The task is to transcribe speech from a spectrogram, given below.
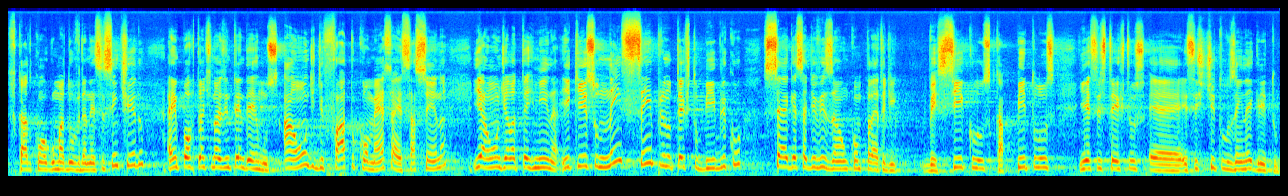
ficado com alguma dúvida nesse sentido, é importante nós entendermos aonde de fato começa essa cena e aonde ela termina, e que isso nem sempre no texto bíblico segue essa divisão completa de versículos, capítulos e esses textos, é, esses títulos em negrito.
